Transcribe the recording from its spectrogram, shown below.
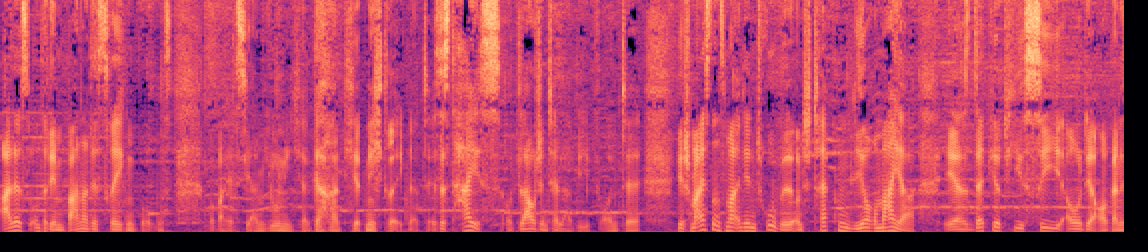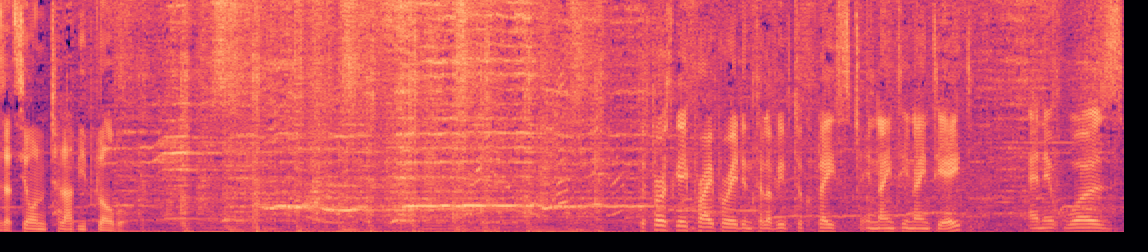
Alles unter dem Banner des Regenbogens, wobei es ja im Juni hier garantiert nicht regnet. Es ist heiß und laut in Tel Aviv und äh, wir schmeißen uns mal in den Trubel und treffen Lior Meyer. Er ist Deputy CEO der Organisation Tel Aviv Global. The first gay pride parade in Tel Aviv took place in 1998, and it was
